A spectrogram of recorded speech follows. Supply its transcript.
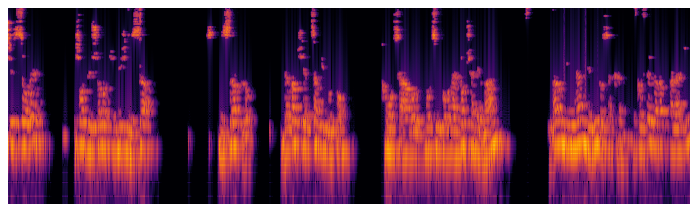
ששורף, יש עוד לשונות שמי שנשרף, נשרף לו, דבר שיצא מגופו, כמו שערות, כמו ציפורניים, לא משנה מה, דבר מעניין מביא לו סקרן. וכותב הרב פלאג'י,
